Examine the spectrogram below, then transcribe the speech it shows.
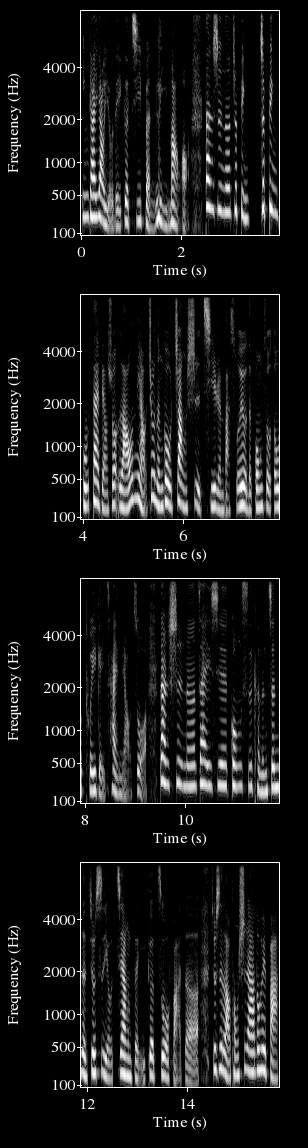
应该要有的一个基本礼貌哦。但是呢，这并这并不代表说老鸟就能够仗势欺人，把所有的工作都推给菜鸟做。但是呢，在一些公司，可能真的就是有这样的一个做法的，就是老同事啊，都会把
